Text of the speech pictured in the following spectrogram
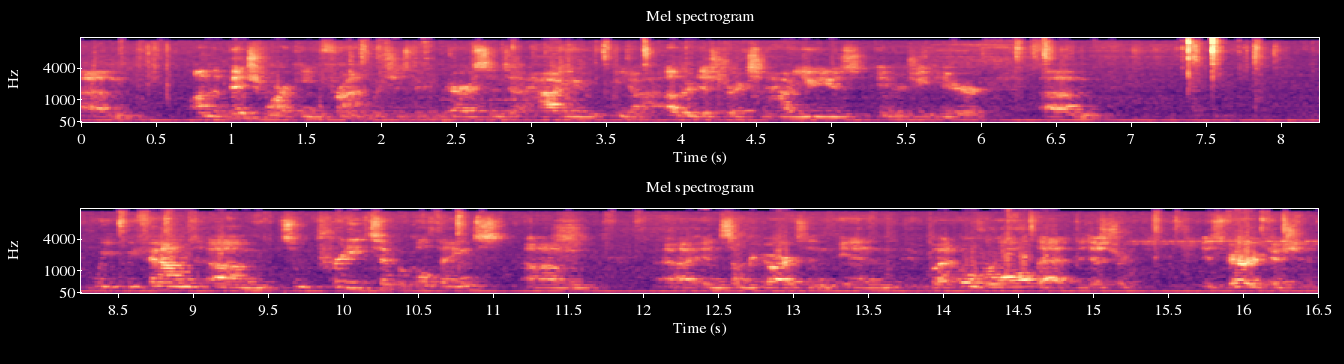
Um, On the benchmarking front, which is the comparison to how you, you know, other districts and how you use energy here, um, we, we found um, some pretty typical things um, uh, in some regards, and, and, but overall, that the district is very efficient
